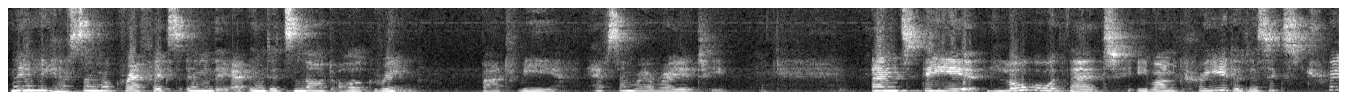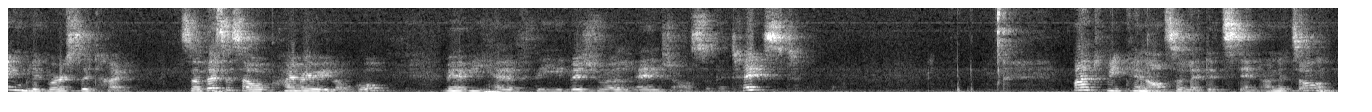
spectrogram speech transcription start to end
namely have some more graphics in there, and it's not all green, but we have some variety. And the logo that Yvonne created is extremely versatile. So this is our primary logo, where we have the visual and also the text but we can also let it stand on its own.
